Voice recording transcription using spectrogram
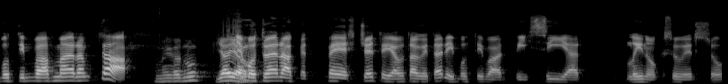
būtībā apmēram tā. Nu, jo, nu, ja jau Ņemot vērā, ka PS4 jau tagad arī būtībā ir PC ar Linux virsū.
